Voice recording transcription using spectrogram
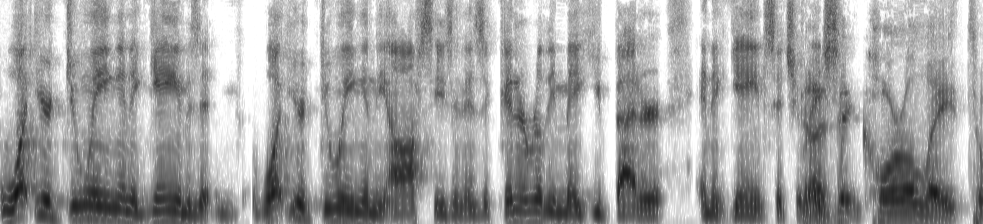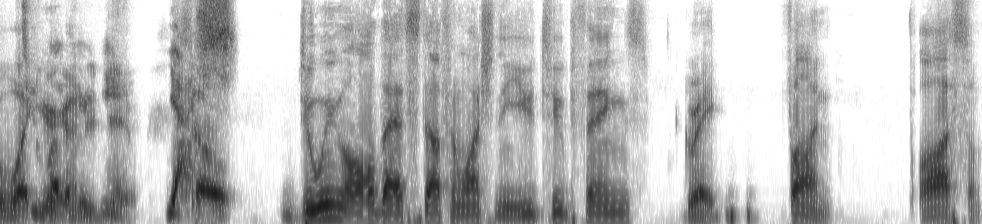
what you're doing in a game? Is it what you're doing in the off season? Is it going to really make you better in a game situation? Does it correlate to what to you're going to do? Yes. So doing all that stuff and watching the YouTube things, great, fun, awesome.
